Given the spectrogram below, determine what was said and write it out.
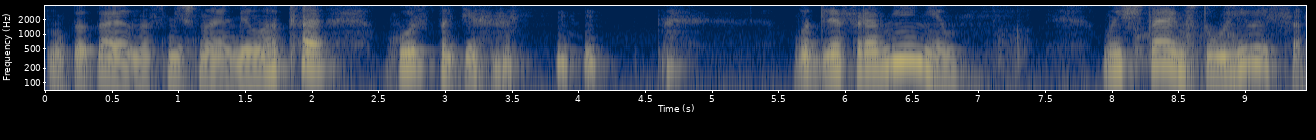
ну какая она смешная, милота, господи. Вот для сравнения мы считаем, что у Льюиса,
